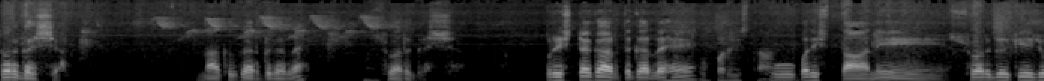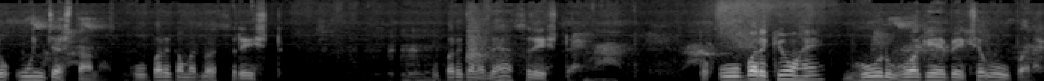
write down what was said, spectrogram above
स्वर्गश्या। नाक का अर्थ कर रहे हैं स्वर्गश्य। पृष्ठ का अर्थ कर रहे हैं ऊपर स्थान स्वर्ग के जो ऊंच स्थान ऊपर का मतलब श्रेष्ठ। ऊपर का मतलब है श्रेष्ठ है। तो ऊपर क्यों है? भूर भुआ के अपेक्षा वो ऊपर है।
